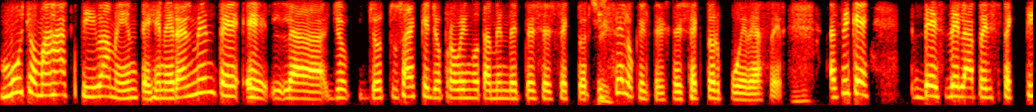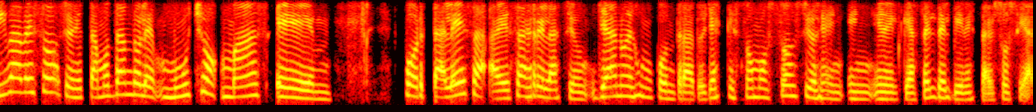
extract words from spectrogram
mucho más activamente. Generalmente, eh, la, yo, yo, tú sabes que yo provengo también del tercer sector y sé lo que el tercer sector puede hacer. Así que desde la perspectiva de socios estamos dándole mucho más eh, fortaleza a esa relación. Ya no es un contrato, ya es que somos socios en, en, en el quehacer del bienestar social.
